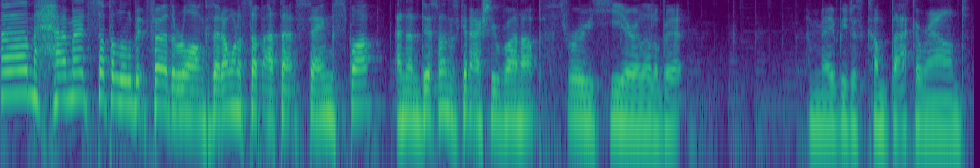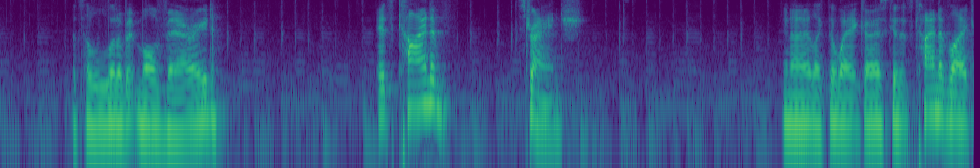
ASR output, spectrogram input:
Um, I might stop a little bit further along because I don't want to stop at that same spot. And then this one's going to actually run up through here a little bit. And maybe just come back around. It's a little bit more varied. It's kind of strange. You know, like the way it goes, because it's kind of like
